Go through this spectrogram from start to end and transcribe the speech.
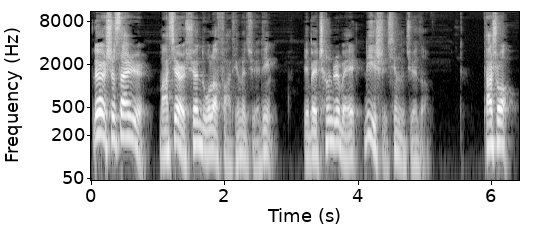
六月十三日，马歇尔宣读了法庭的决定，也被称之为历史性的抉择。他说：“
